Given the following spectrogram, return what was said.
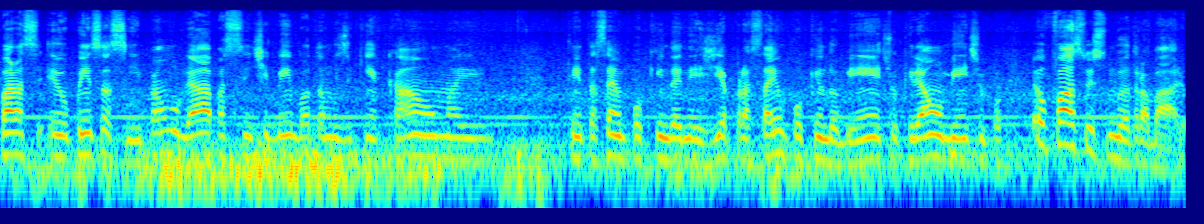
Para, eu penso assim, para um lugar, para se sentir bem, bota a musiquinha calma e tenta sair um pouquinho da energia para sair um pouquinho do ambiente, ou criar um ambiente um pouco. Eu faço isso no meu trabalho.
